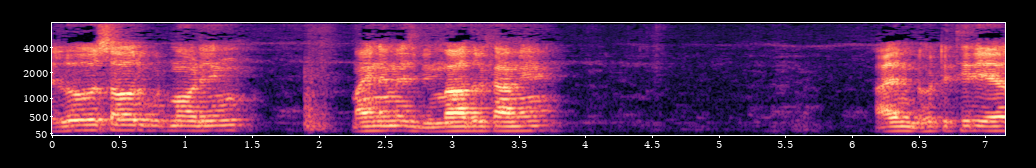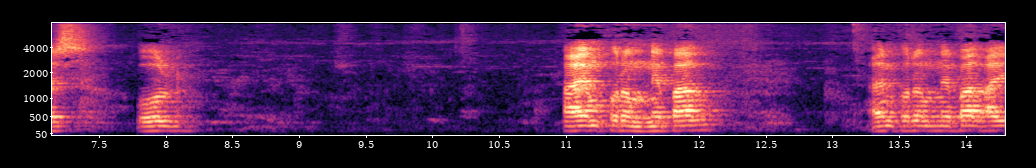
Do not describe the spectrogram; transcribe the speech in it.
Hello sir, good morning. My name is Bhim Bahadur Kame. I am 23 years old. I am from Nepal. I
